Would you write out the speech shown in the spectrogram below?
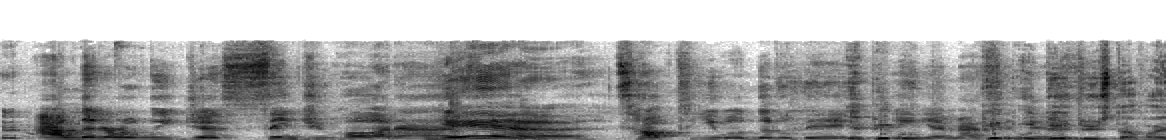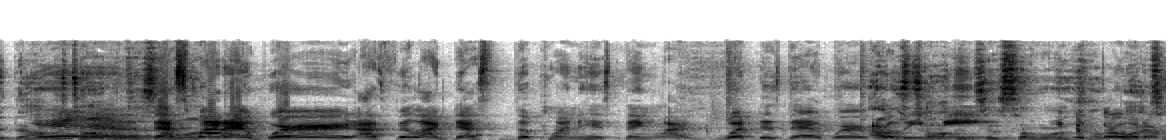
like, I literally just send you hard eyes. Yeah. and Talk to you a little bit Yeah, people in your messages. people do do stuff like that. I was talking Yeah, to that's why that word. I feel like that's the point of his thing. Like, what does that word mean? I was really talking mean? to someone come- one time,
